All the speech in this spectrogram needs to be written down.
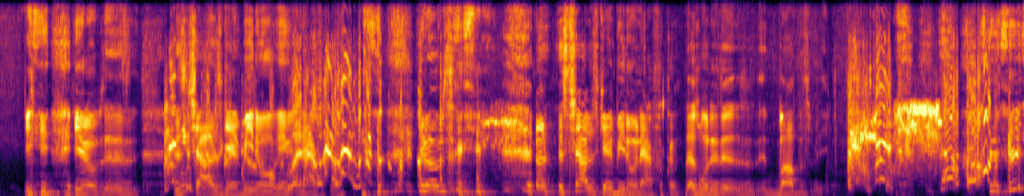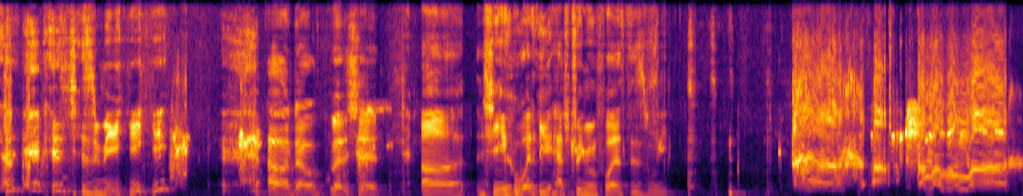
you know, what I'm saying? This, this childish Gambino in, in Africa. you know what I'm saying? This childish Gambino in Africa. That's what it is. It bothers me. it's just me. I don't know, but shit. Uh, G, what do you have streaming for us this week? Uh, some of them, uh,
